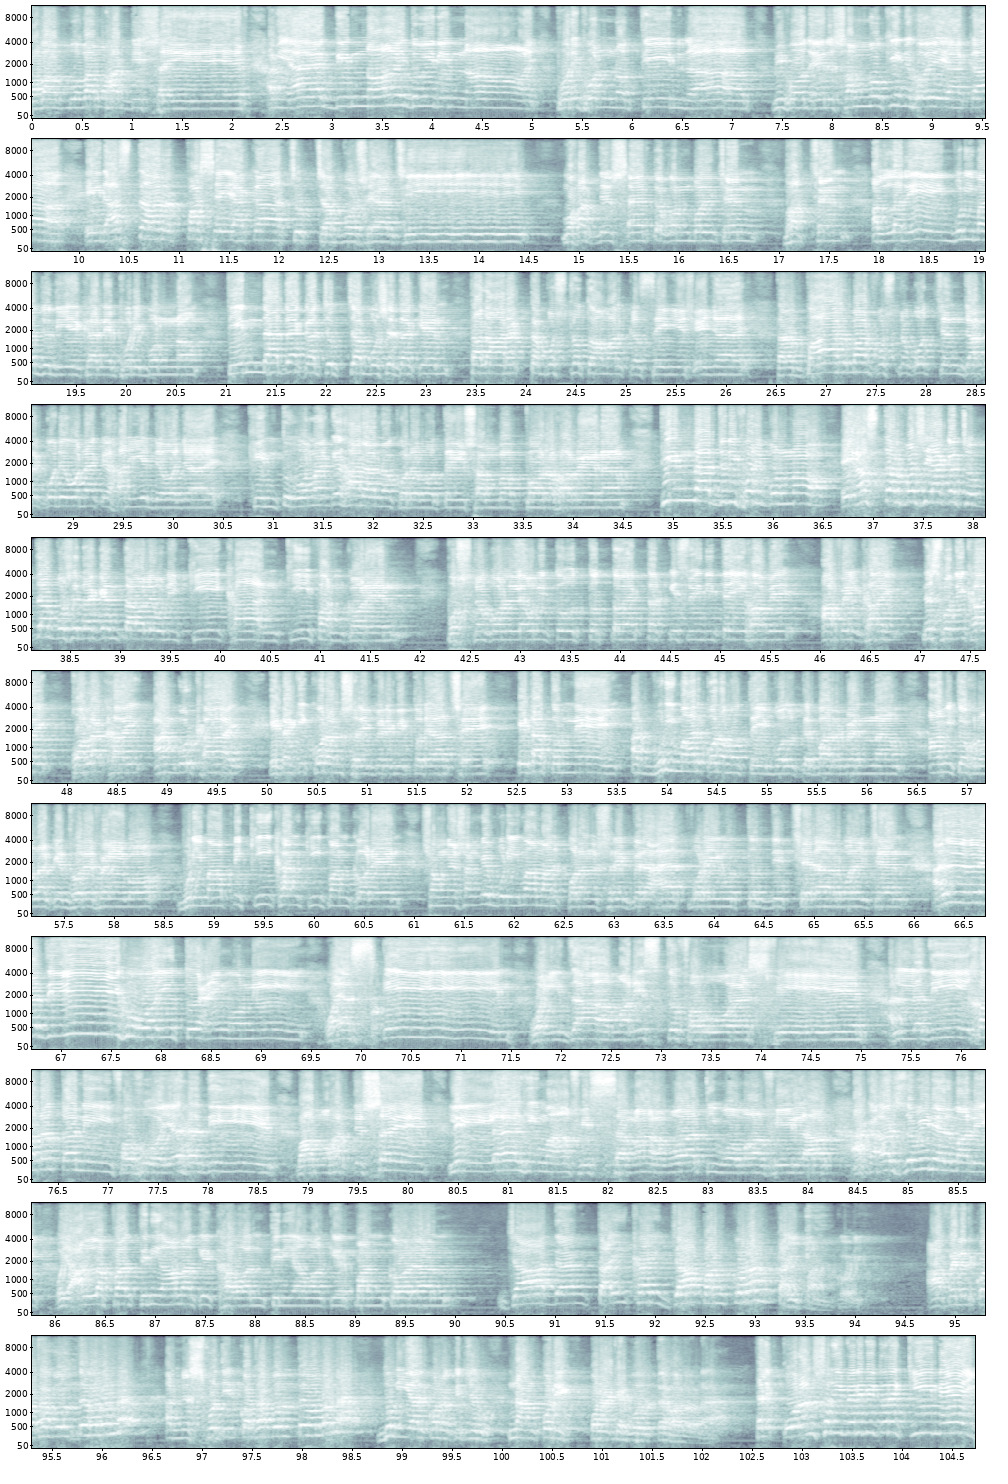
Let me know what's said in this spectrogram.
বাবা বাবা মহাদ্দিস সাহেব, আমি একদিন নয়, দুই দিন নয়, পরিপূর্ণ তিন রাত বিপদের সম্মুখীন হয়ে একা, এই রাস্তার পাশে একা চুপচাপ বসে আছি। মহাদ্দেশ সাহেব তখন বলছেন, ভাবছেন, আল্লাহর এই বুড়িমা যদি এখানে পরিপূর্ণ, তিন দাঁত একা চুপচাপ বসে থাকেন, তাহলে আর একটা প্রশ্ন তো আমার কাছে এসে যায়। তারা বারবার প্রশ্ন করছেন, যাতে করে ওনাকে হারিয়ে দেওয়া যায়। কিন্তু ওনাকে হারানো করে মতেই সম্ভবপর হবে না। তিন দাঁত যদি পরিপূর্ণ, এই রাস্তার পাশে একা চুপচাপ বসে থাকেন, তাহলে উনি কি খান, কি পান করেন? প্রশ্ন করলে উনি তো উত্তর তো একটা কিছুই দিতেই হবে। আপেল খাই নিষ্পতি খাই, কলা খাই, আঙ্গুর খাই। এটা কি কোরআন শরীফের ভিতরে আছে? এটা তো নেই। আর বুড়িমার কোনো মতেই বলতে পারবেন না। আমি তখন ওনাকে ধরে ফেলব। বুড়িমা, আপনি কি খান, কি পান করেন? সঙ্গে সঙ্গে বুড়িমা আমার কোরআন শরীফের আয়াত পড়ে উত্তর দিচ্ছেন আর বলছেন, আল্লাযী হুয়া ইউতইমুনি ওয়া ইয়াসকিন ওয়া ইযা মারিস্তু ফাহুয়া ইয়াশফিন। আল্লাযী খালাকানি ফাহুয়া ইয়াহদিন। বা মুহাদ্দিস সাহেব, লিল্লাহি মা ফিস সামাওয়াতি ওয়া মা ফিল আকাশ জমিনের মালিক, ওই আল্লাহ পাক তিনি আমাকে খাওয়ান, তিনি আমাকে পান করান। যা দেন তাই খাই, যা পান করান তাই পান করি। আপেলের কথা বলতে হবে না, আর নিষ্পতির কথা বলতে হবে না, দুনিয়ার কোনো কিছু নাম করে ওনাকে বলতে হলো না। তাহলে কোরআন শরীফের ভিতরে কি নেই?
